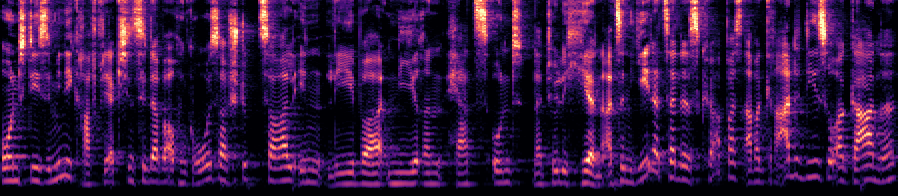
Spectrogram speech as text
Und diese Mini-Kraftwerkchen sind aber auch in großer Stückzahl in Leber, Nieren, Herz und natürlich Hirn. Also in jeder Zelle des Körpers, aber gerade diese Organe,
